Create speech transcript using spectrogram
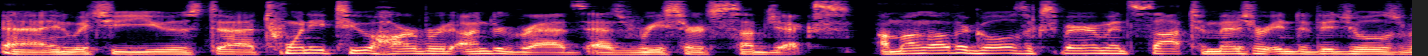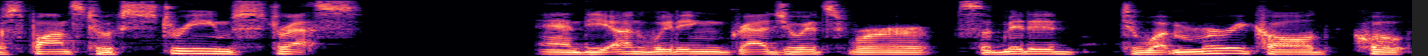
uh, in which he used uh, 22 Harvard undergrads as research subjects. Among other goals, experiments sought to measure individuals' response to extreme stress. And the unwitting graduates were submitted to what Murray called, quote,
